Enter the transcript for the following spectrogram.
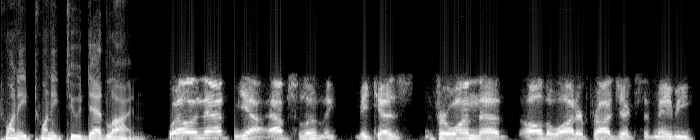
2022 deadline. Well, and that, yeah, absolutely. Because for one, the, all the water projects that maybe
